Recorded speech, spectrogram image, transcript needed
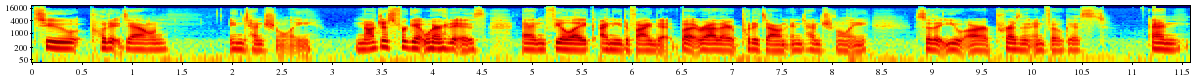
to put it down intentionally not just forget where it is and feel like I need to find it, but rather put it down intentionally so that you are present and focused. And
